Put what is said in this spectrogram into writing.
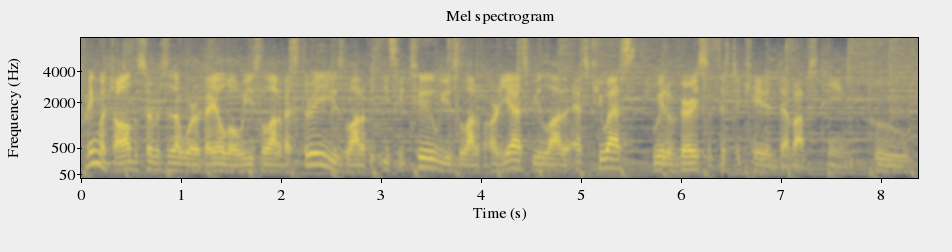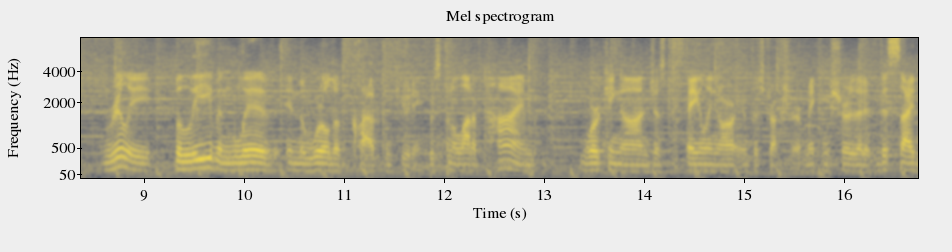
pretty much all the services that were available. We used a lot of S3, we used a lot of EC2, we used a lot of RDS, we used a lot of SQS. We had a very sophisticated DevOps team who really believe and live in the world of cloud computing. We spent a lot of time working on just failing our infrastructure, making sure that if this side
